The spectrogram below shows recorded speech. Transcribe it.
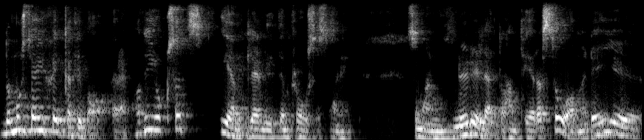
då måste jag ju skicka tillbaka den. Och det är också ett, egentligen en liten process. Som man, nu är det lätt att hantera så, men det är ju,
